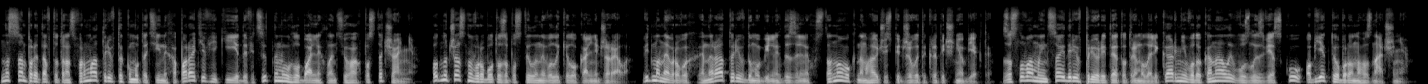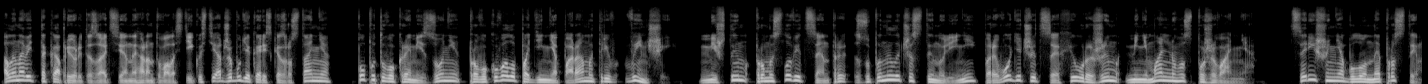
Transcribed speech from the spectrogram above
насамперед автотрансформаторів та комутаційних апаратів, які є дефіцитними у глобальних ланцюгах постачання. Одночасно в роботу запустили невеликі локальні джерела від маневрових генераторів до мобільних дизельних установок, намагаючись підживити критичні об'єкти. За словами інсайдерів, пріоритет отримали лікарні, водоканали, вузли зв'язку, об'єкти оборонного значення. Але навіть така пріоритизація не гарантувала стійкості, адже будь-яке різке зростання попиту в окремій зоні провокувало падіння параметрів в іншій. Між тим, промислові центри зупинили частину ліній, переводячи цехи у режим мінімального споживання. Це рішення було непростим.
